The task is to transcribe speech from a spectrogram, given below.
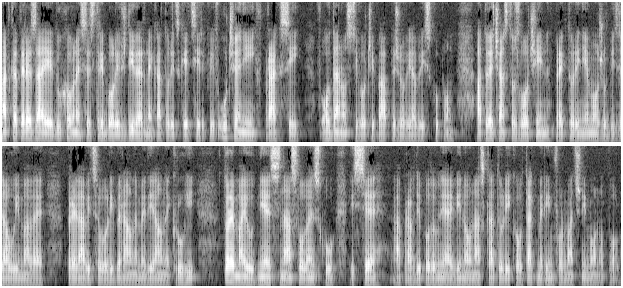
Matka Teresa a jej duchovné sestry boli vždy verné katolickej cirkvi v učení, v praxi, oddanosti voči pápežovi a biskupom. A to je často zločin, pre ktorý nemôžu byť zaujímavé pre ľavicovo-liberálne mediálne kruhy, ktoré majú dnes na Slovensku iste a pravdepodobne aj vinou nás katolíkov takmer informačný monopol.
